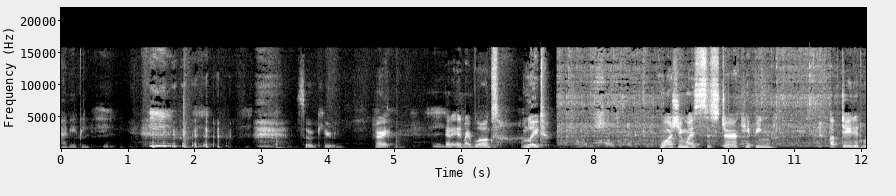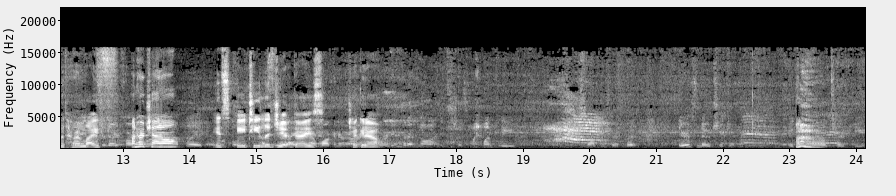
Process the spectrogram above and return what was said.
Hi, baby. so cute. All right, gotta edit my vlogs. I'm late. Watching my sister, keeping updated with her life on her channel. It's AT legit, guys. Check it out. There's no chicken. It's all turkey.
